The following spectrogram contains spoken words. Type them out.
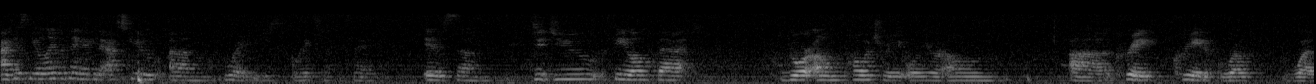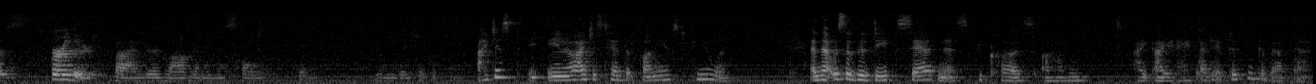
I guess the only other thing I could ask you, um, you just great stuff to say, is, um, did you feel that your own poetry or your own, uh, create, creative growth was furthered by your involvement in this whole thing? I just, you know, I just had the funniest feeling. And that was of a deep sadness because um, I, I, I'd have to think about that.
